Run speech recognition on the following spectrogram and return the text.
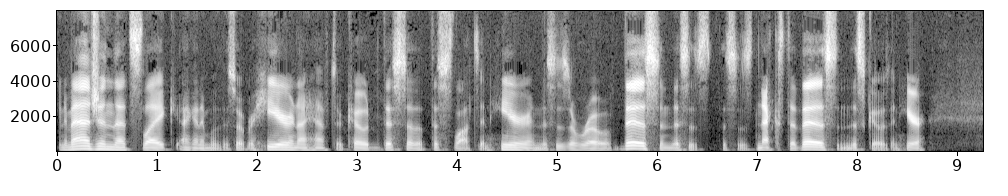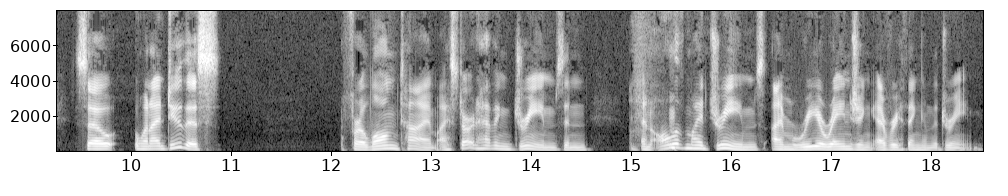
can imagine, that's like I got to move this over here, and I have to code this so that this slots in here, and this is a row of this, and this is this is next to this, and this goes in here. So when I do this for a long time, I start having dreams, and and all of my dreams, I'm rearranging everything in the dream.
